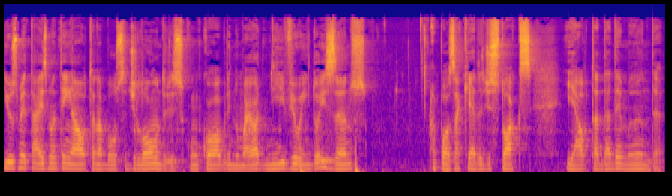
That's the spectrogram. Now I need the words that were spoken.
e os metais mantêm alta na Bolsa de Londres, com cobre no maior nível em dois anos, após a queda de estoques e alta da demanda.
